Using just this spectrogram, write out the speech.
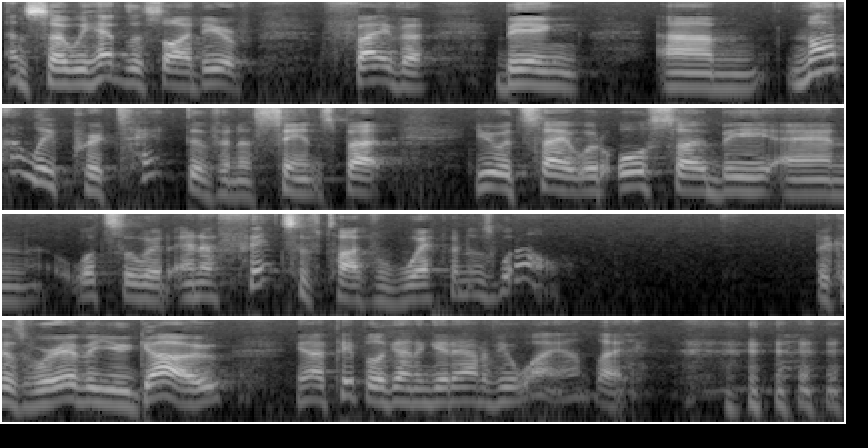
And so we have this idea of favor being um, not only protective in a sense, but you would say it would also be an, what's the word, an offensive type of weapon as well. Because wherever you go, you know, people are going to get out of your way, aren't they?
